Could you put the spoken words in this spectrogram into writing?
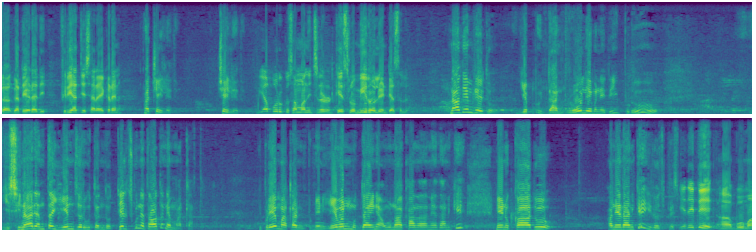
గత ఏడాది ఫిర్యాదు చేశారా ఎక్కడైనా? చేయలేదు. చేయలేదు. మియాపూర్కు సంబంధించినటువంటి కేసులో మీ రోల్ ఏంటి అసలు? నాదేం లేదు. ఎప్పుడు దాని రోల్ ఏమనేది ఇప్పుడు ఈ సినారి అంతా ఏం జరుగుతుందో తెలుసుకున్న తర్వాత నేను మాట్లాడతాను ఇప్పుడు ఏం మాట్లాడిన. ఇప్పుడు నేను ఏమని ముద్దాయిని అవునా కాదా అనే దానికి నేను కాదు. అనేదానికే ఈరోజు ప్రెస్ ఏదైతే భూమా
